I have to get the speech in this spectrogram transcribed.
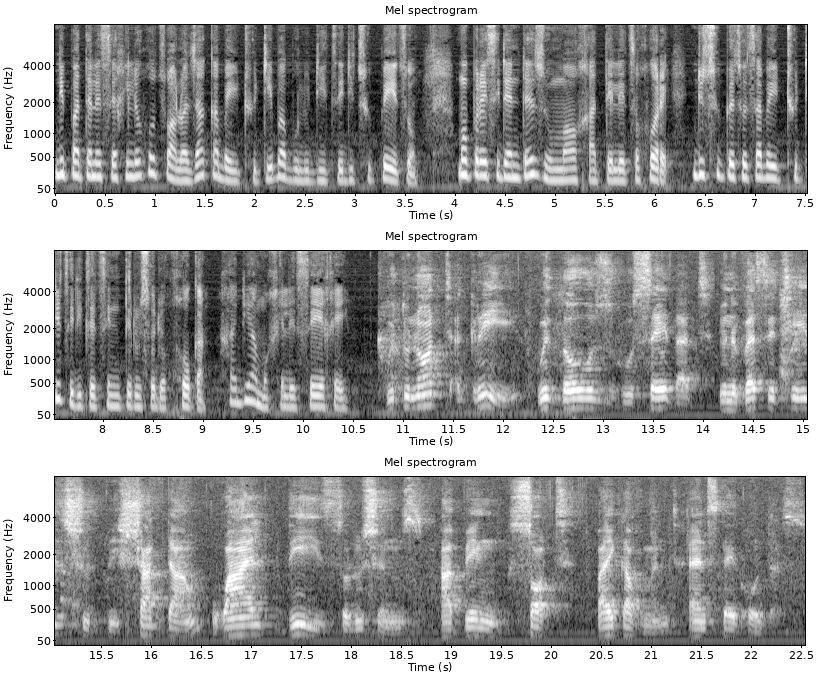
di patelesegile go tswalwa jaaka baithuti ba boloditse ditshupetso moporesidente zuma o gateletse gore ditshupetso tsa baithuti tse di tletseng tirisodikgoka ga di amogelesege We do not agree with those who say that universities should be shut down while these solutions are being sought by government and stakeholders.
